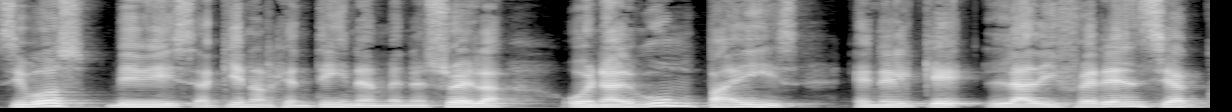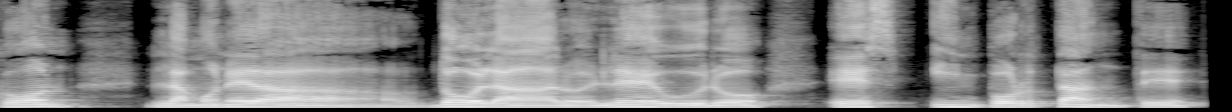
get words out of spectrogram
Si vos vivís aquí en Argentina, en Venezuela o en algún país en el que la diferencia con la moneda dólar o el euro es importante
